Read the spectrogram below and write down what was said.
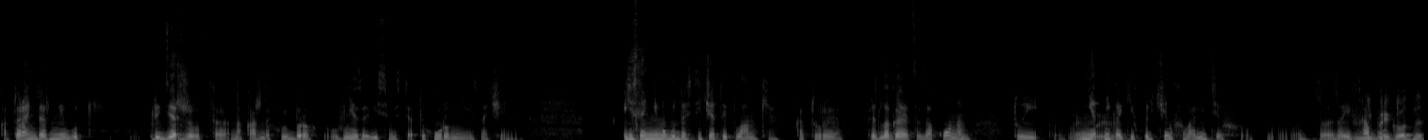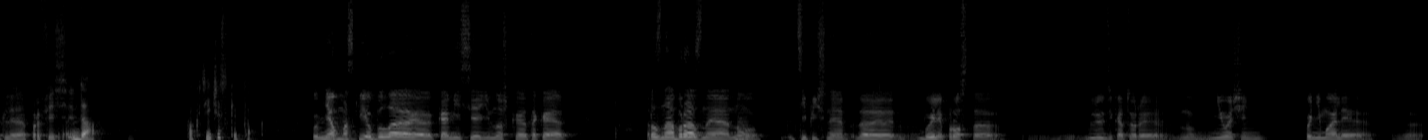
которой они должны вот придерживаться на каждых выборах вне зависимости от их уровня и значения. Если они не могут достичь этой планки, которая предлагается законом, то и нет бы... никаких причин хвалить их за, за их работу. Непригодны для профессии. Да, фактически так. У меня в Москве была комиссия немножко такая разнообразная, ну, типичная. Были просто люди, которые ну, не очень понимали, э,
